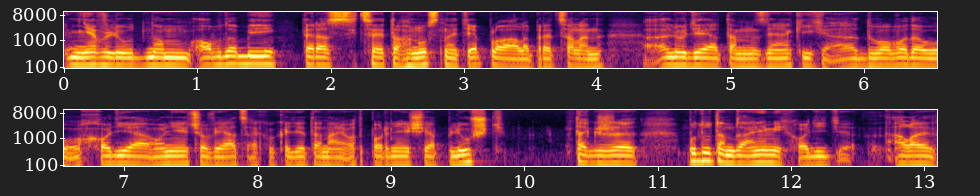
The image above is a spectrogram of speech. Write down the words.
nevľúdnom období. Teraz síce je to hnusné teplo, ale predsa len ľudia tam z nejakých dôvodov chodia o niečo viac, ako keď je tá najodpornejšia pľušť. Takže budú tam za nimi chodiť, ale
